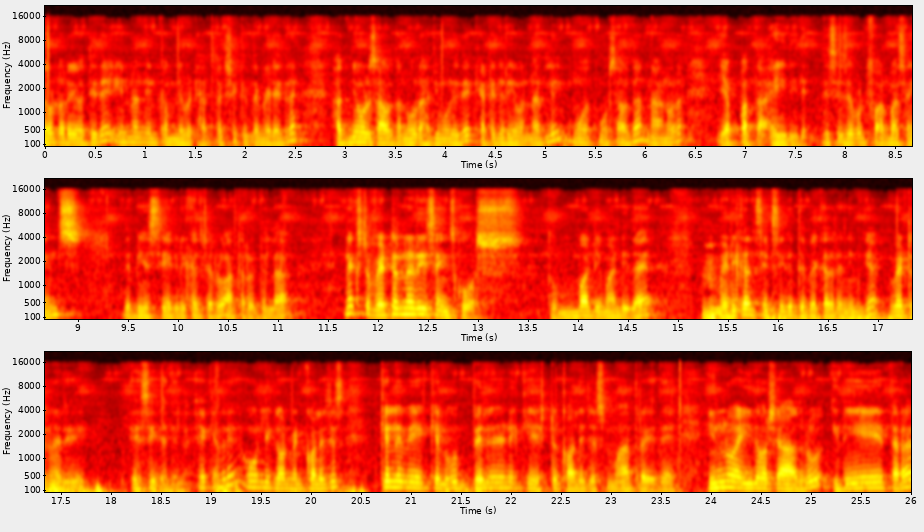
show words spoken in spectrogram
ಏಳ್ನೂರ ಐವತ್ತಿದೆ ಇನ್ನೊಂದು ಇನ್ಕಮ್ ಲಿಮಿಟ್ ಹತ್ತು ಲಕ್ಷಕ್ಕಿಂತ ಮೇಲೆ ಇದ್ದರೆ ಹದಿನೇಳು ಸಾವಿರದ ನೂರ ಹದಿಮೂರು ಇದೆ. ಕ್ಯಾಟಗರಿ ಒನ್ನಲ್ಲಿ ಮೂವತ್ತ್ಮೂರು ಸಾವಿರದ ನಾನ್ನೂರ ಎಪ್ಪತ್ತ ಐದಿದೆ this is about pharma science ಇದು ಬಿ ಎಸ್ ಸಿ ಅಗ್ರಿಕಲ್ಚರು ಆ ಥರದ್ದೆಲ್ಲ. ನೆಕ್ಸ್ಟ್ ವೆಟರ್ನರಿ ಸೈನ್ಸ್ ಕೋರ್ಸ್ ತುಂಬ ಡಿಮ್ಯಾಂಡ್ ಇದೆ. ಮೆಡಿಕಲ್ ಸೀಟ್ ಸಿಗುತ್ತೆ ಬೇಕಾದರೆ ನಿಮಗೆ ವೆಟರ್ನರಿ ಸಿಗೋದಿಲ್ಲ. ಯಾಕೆಂದರೆ ಓನ್ಲಿ ಗೌರ್ಮೆಂಟ್ ಕಾಲೇಜಸ್ ಕೆಲವೇ ಕೆಲವು ಬೆರಳಿಕೆಯಷ್ಟು ಕಾಲೇಜಸ್ ಮಾತ್ರ ಇದೆ. ಇನ್ನೂ ಐದು ವರ್ಷ ಆದರೂ ಇದೇ ಥರ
